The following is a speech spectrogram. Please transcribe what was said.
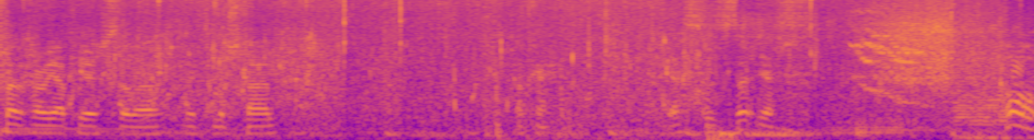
Try to hurry up here so uh, make too much time. Okay. Yes, this is it, yes. Oh!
